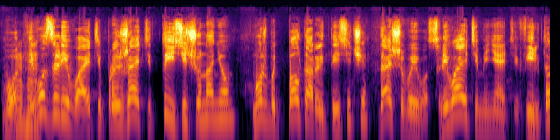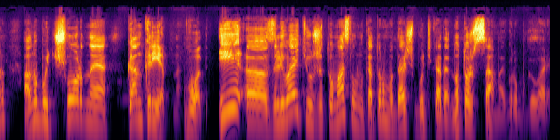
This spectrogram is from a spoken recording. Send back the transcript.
вот, его заливаете, проезжаете тысячу на нем, может быть, полторы тысячи. Дальше вы его сливаете, меняете фильтр, оно будет черное конкретно. Вот. И э, заливаете уже то масло, на котором вы дальше будете катать. Но то же самое, грубо говоря.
